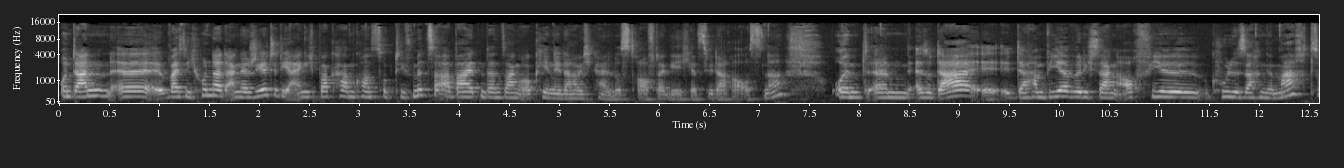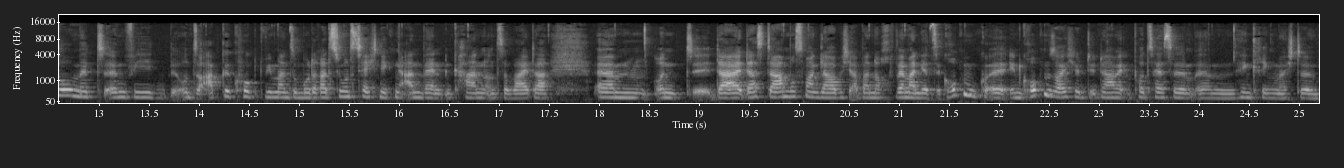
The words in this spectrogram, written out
und dann, äh, weiß nicht, 100 Engagierte, die eigentlich Bock haben, konstruktiv mitzuarbeiten, dann sagen, okay, nee, da habe ich keine Lust drauf, da gehe ich jetzt wieder raus. Ne? Und ähm, also da, äh, da haben wir, würde ich sagen, auch viel coole Sachen gemacht, so mit irgendwie und so abgeguckt, wie man so Moderationstechniken anwenden kann und so weiter. Ähm, und äh, da, das, da muss man, glaube ich, aber noch, wenn man jetzt Gruppen, äh, in Gruppen solche Dynamikprozesse ähm, hinkriegen möchte,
